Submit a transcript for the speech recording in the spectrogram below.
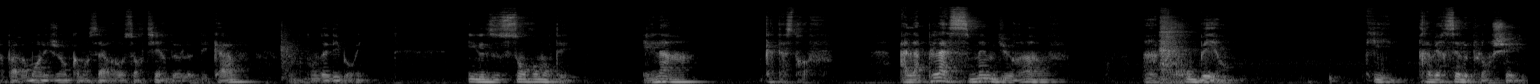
apparemment les gens commençaient à ressortir de, des caves, on entendait des bruits, ils sont remontés. Et là, catastrophe. À la place même du rave, un trou béant qui traversait le plancher,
